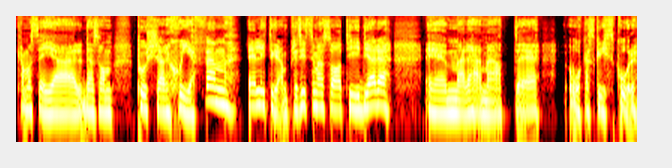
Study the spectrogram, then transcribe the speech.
kan man säga, den som pushar chefen eh, lite grann. Precis som jag sa tidigare eh, med det här med att eh, åka skridskor,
